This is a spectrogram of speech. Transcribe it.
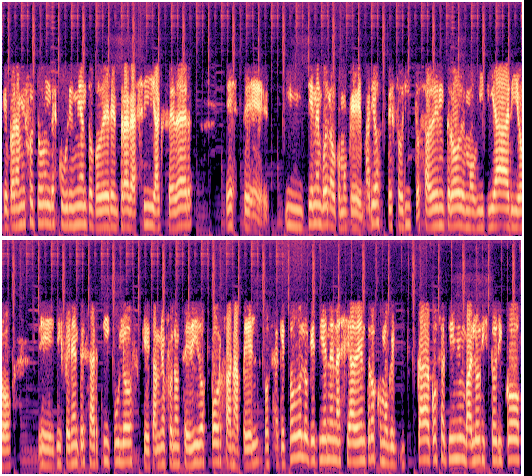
que para mí fue todo un descubrimiento poder entrar allí, acceder, este y tienen bueno como que varios tesoritos adentro de mobiliario, diferentes artículos que también fueron cedidos por Fanapel, o sea que todo lo que tienen allí adentro es como que cada cosa tiene un valor histórico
